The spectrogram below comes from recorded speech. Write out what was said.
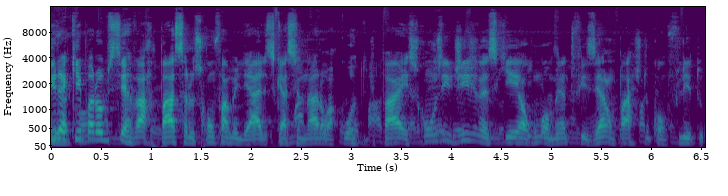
Vir aqui para observar pássaros com familiares que assinaram um acordo de paz, com os indígenas que em algum momento fizeram parte do conflito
